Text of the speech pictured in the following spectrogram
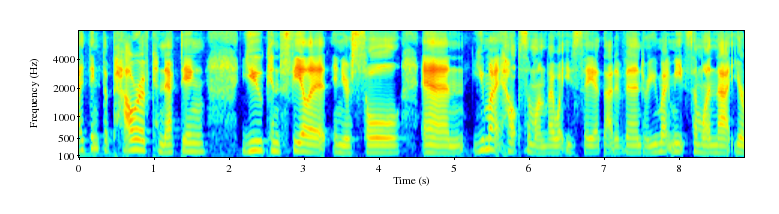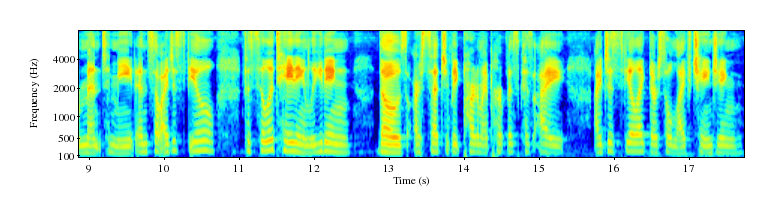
I think the power of connecting, you can feel it in your soul, and you might help someone by what you say at that event, or you might meet someone that you're meant to meet. And so I just feel facilitating and leading those are such a big part of my purpose because I, I just feel like they're so life changing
